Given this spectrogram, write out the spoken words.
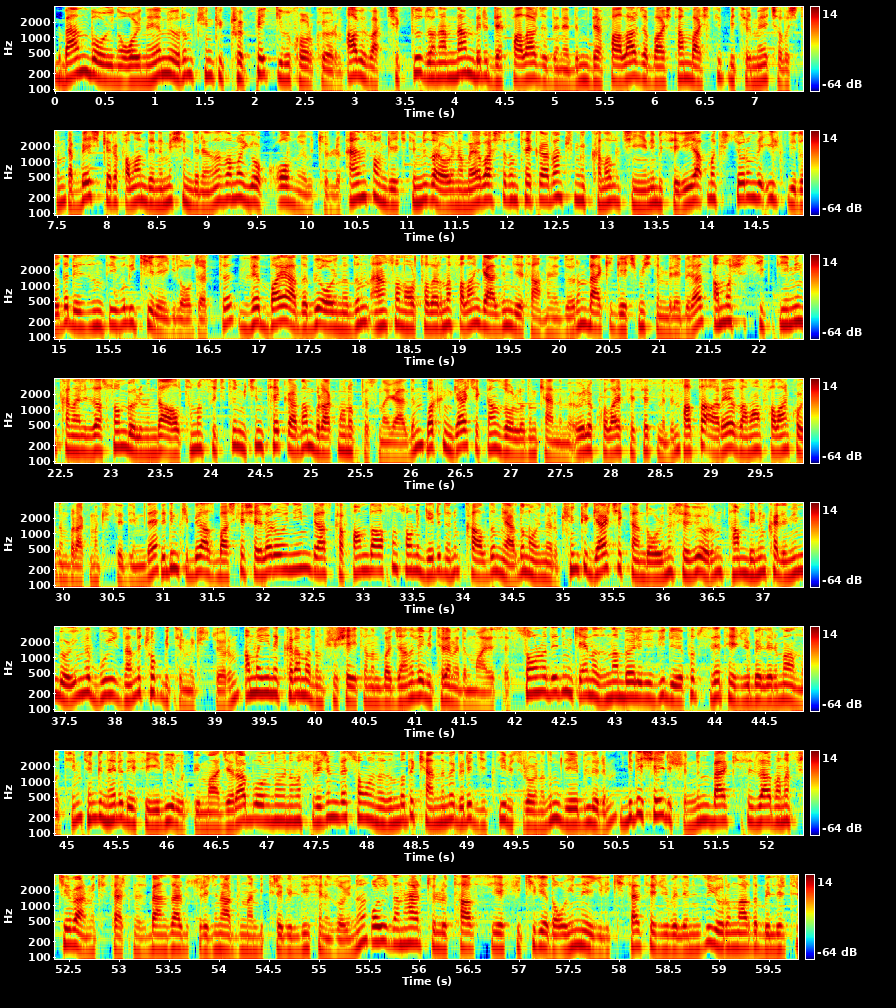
Ben bu oyunu oynayamıyorum çünkü köpek gibi korkuyorum. Abi bak çıktığı dönemden beri defalarca denedim. Defalarca baştan başlayıp bitirmeye çalıştım. Ya 5 kere falan denemişimdir en az ama yok olmuyor bir türlü. En son geçtiğimiz ay oynamaya başladım tekrardan çünkü kanal için yeni bir seri yapmak istiyorum ve ilk videoda Resident Evil 2 ile ilgili olacaktı. Ve bayağı da bir oynadım. En son ortalarına falan geldim diye tahmin ediyorum. Belki geçmiştim bile biraz. Ama şu siktiğimin kanalizasyon bölümünde altıma sıçtığım için tekrardan bırakma noktasına geldim. Bakın gerçekten zorladım kendimi. Öyle kolay pes etmedim. Hatta araya zaman falan koydum bırakmak istediğimde. Dedim ki biraz başka şeyler oynayayım, biraz kafam dağılsın sonra geri dönüp kaldığım yerden oynarım. Çünkü gerçekten de oyunu seviyorum. Tam benim kalemim bir oyun ve bu yüzden de çok bitirmek istiyorum. Ama yine kıramadım şu şeytanın bacağını ve bitiremedim maalesef. Sonra dedim ki en azından böyle bir video yapıp size tecrübelerimi anlatayım. Çünkü neredeyse 7 yıllık bir macera bu oyunu oynama sürecim ve son oynadığımda da kendime göre ciddi bir süre oynadım diyebilirim. Bir de şey düşündüm. Belki sizler bana fikir vermek istersiniz. Benzer bir sürecin ardından bitirebildiyseniz oyunu. O yüzden her türlü tavsiye, fikir ya da oyunla ilgili kişisel tecrübelerinizi yorumlarda belirtirseniz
